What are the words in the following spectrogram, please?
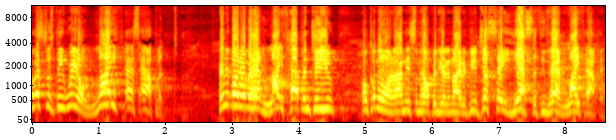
let's just be real, life has happened. Anybody ever had life happen to you? Oh, come on. I need some help in here tonight. If you just say yes if you've had life happen.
